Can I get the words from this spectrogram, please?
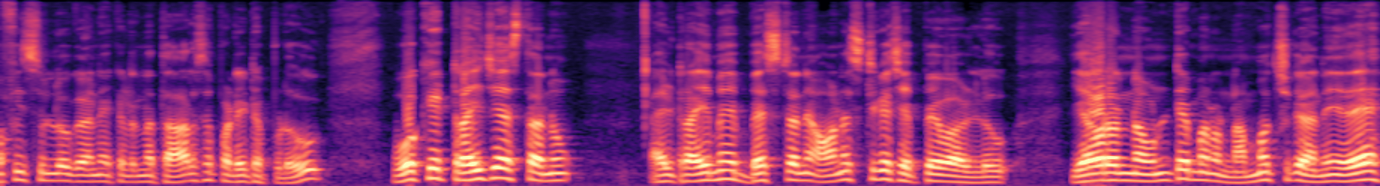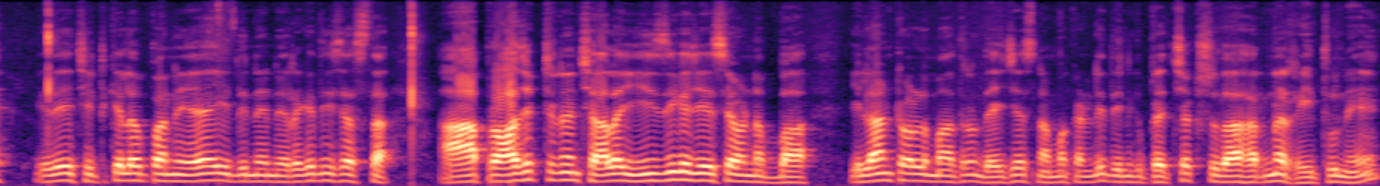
ఆఫీసుల్లో కానీ ఎక్కడన్నా తారసపడేటప్పుడు ఓకే ట్రై చేస్తాను. ఐ ట్రై మై బెస్ట్ అని ఆనెస్ట్గా చెప్పేవాళ్ళు. ఎవరన్నా ఉంటే మనం నమ్మొచ్చు కానీ ఏ ఇదే చిటికెలో పని ఇది నేను ఎరగదీసేస్తా. ఆ ప్రాజెక్ట్ నేను చాలా ఈజీగా చేసేవాడిని అబ్బా. ఇలాంటి వాళ్ళు మాత్రం దయచేసి నమ్మకండి. దీనికి ప్రత్యక్ష ఉదాహరణ రీతునే.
